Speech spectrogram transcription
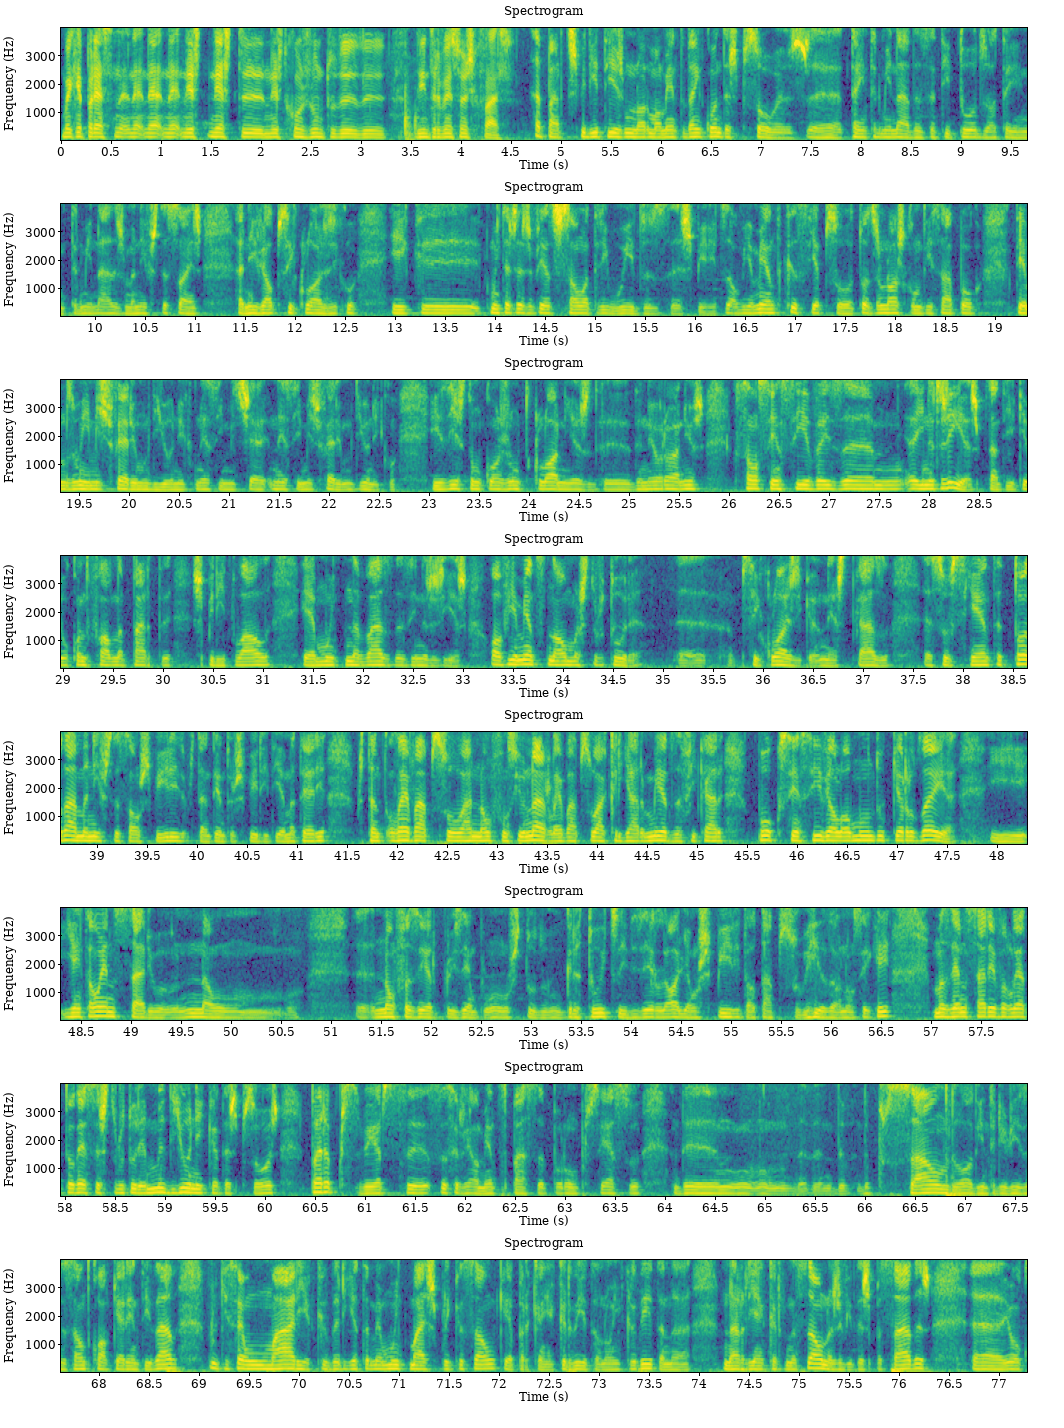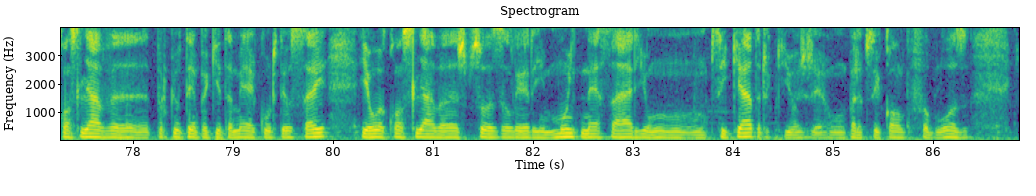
como é que aparece neste, neste, neste conjunto de, de, de intervenções que faz? A parte do espiritismo normalmente vem quando as pessoas uh, têm determinadas atitudes ou têm determinadas manifestações a nível psicológico e que, que, muitas das vezes são atribuídos a espíritos. Obviamente que se a pessoa, todos nós, como disse há pouco, temos um hemisfério mediúnico, nesse hemisfério, nesse hemisfério mediúnico existe um conjunto de colónias de, de neurónios que são sensíveis a, a energias. Portanto, e aqui eu quando falo na parte espiritual é muito na base das energias. Obviamente se não há uma estrutura Uh, psicológica, neste caso, uh, suficiente, toda a manifestação espírita, portanto, entre o espírito e a matéria, portanto, leva a pessoa a não funcionar, leva a pessoa a criar medos, a ficar pouco sensível ao mundo que a rodeia. E, e então é necessário não eh, não fazer, por exemplo, um estudo gratuito e dizer-lhe, olha, é um espírito ou está possuído ou não sei o quê, mas é necessário avaliar toda essa estrutura mediúnica das pessoas para perceber se, se realmente se passa por um processo de, de, de, de possessão de, ou de interiorização de qualquer entidade, porque isso é uma área que daria também muito mais explicação, que é para quem acredita ou não acredita na, na reencarnação, nas vidas passadas. Uh, eu aconselhava, porque o tempo aqui também é curto, eu sei, eu aconselhava as pessoas a lerem muito nessa área um, um, psiquiatra, que hoje é um parapsicólogo fabuloso,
